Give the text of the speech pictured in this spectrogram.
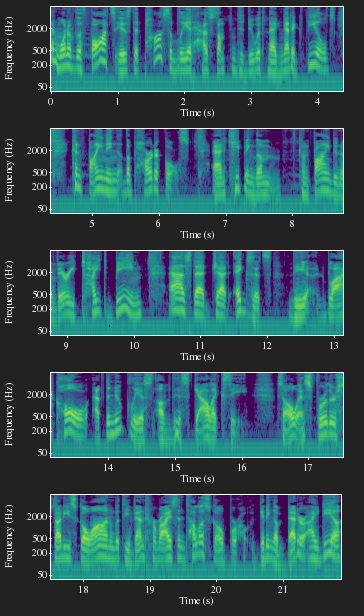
And one of the thoughts is that possibly it has something to do with magnetic fields confining the particles and keeping them confined in a very tight beam as that jet exits the black hole at the nucleus of this galaxy. So as further studies go on with the Event Horizon Telescope, we're getting a better idea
